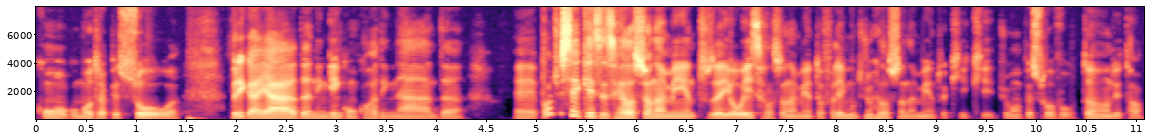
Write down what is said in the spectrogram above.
com alguma outra pessoa, brigaiada, ninguém concorda em nada. Eh, pode ser que esses relacionamentos aí ou esse relacionamento eu falei muito de um relacionamento aqui que de uma pessoa voltando e tal.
